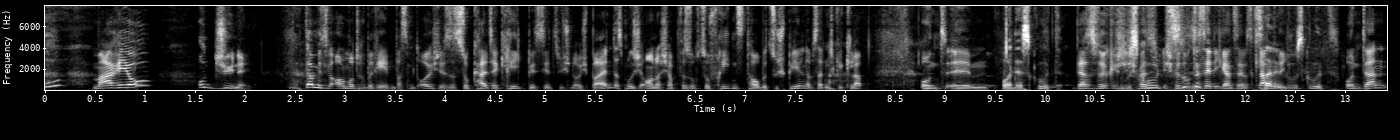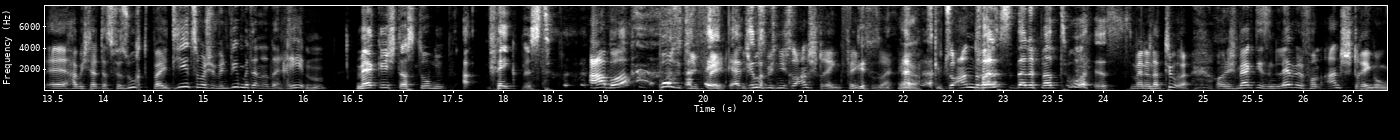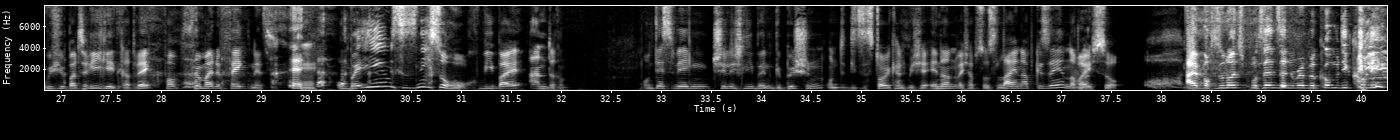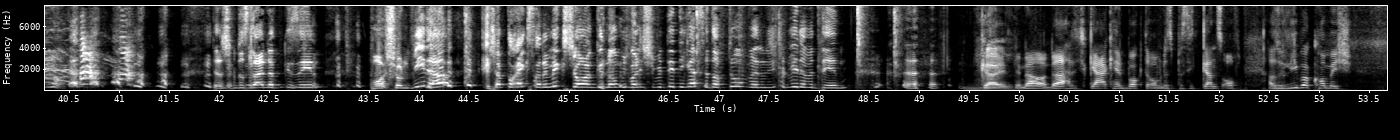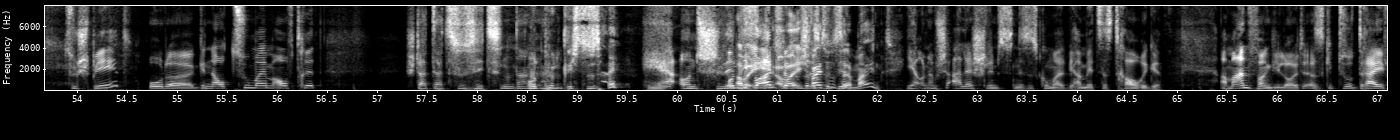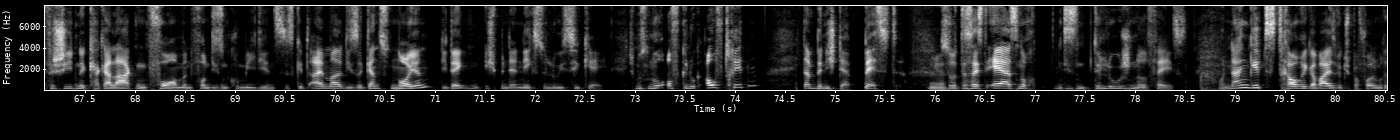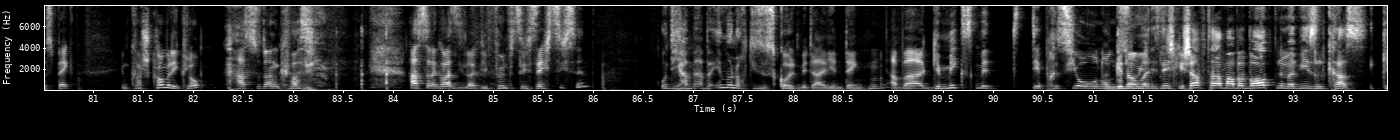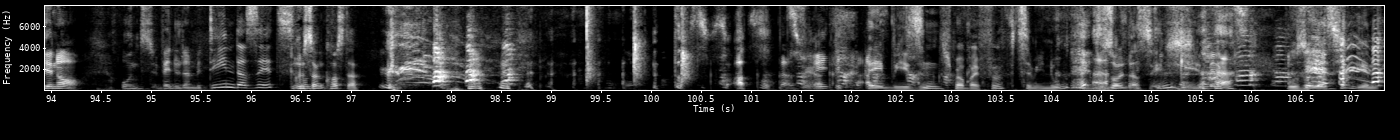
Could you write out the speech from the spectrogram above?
Mario und Junaid. Da müssen wir auch noch mal drüber reden, was mit euch ist. Es ist so kalter Krieg bisschen zwischen euch beiden. Das muss ich auch noch. Ich habe versucht, so Friedenstaube zu spielen, aber es hat nicht geklappt. Und ähm, Boah, der ist gut. das ist wirklich. Ich, weiß- gut. ich versuche das ja die ganze Zeit, das klappt Salim, nicht. du bist gut. Und dann äh, habe ich halt das versucht, bei dir zum Beispiel, wenn wir miteinander reden, Merke ich, dass du äh, fake bist. Aber positiv fake. Ja, Ich genau. muss mich nicht so anstrengen, fake zu sein. Ja. Es gibt so Weil andere. es in deiner Natur ist. Das ist meine Natur. Und ich merke diesen Level von Anstrengung, wie viel Batterie geht gerade weg für meine Fakeness. Und bei ihm ist es nicht so hoch wie bei anderen. Und deswegen chill ich lieber in Gebüschen. Und diese Story kann ich mich erinnern, weil ich habe so das Line-Up gesehen. Da war ich so, Einfach so 90% seine Rebel Comedy Kollegen. Der hat schon das Line-Up gesehen. Boah, schon wieder? Ich habe doch extra eine Mixshow angenommen, weil ich mit denen die ganze Zeit auf Tour bin und ich bin wieder mit denen. Geil. Genau, und da hatte ich gar keinen Bock drauf und das passiert ganz oft. Also lieber komme ich zu spät oder genau zu meinem Auftritt, statt da zu sitzen und dann. Und pünktlich zu sein. ja, und schlimm. Und Aber ich, aber ich weiß, was er meint. Ja, und am sch- allerschlimmsten ist es, guck mal, wir haben jetzt das Traurige. Am Anfang die Leute, also es gibt so drei verschiedene Kakerlakenformen von diesen Comedians. Es gibt einmal diese ganz neuen, die denken, ich bin der nächste Louis C.K. Ich muss nur oft genug auftreten, dann bin ich der Beste. So, das heißt, er ist noch in diesem delusional Phase. Und dann gibt es traurigerweise, wirklich bei vollem Respekt, im Quatsch Comedy Club hast du dann quasi, hast du dann quasi die Leute, die 50, 60 sind. Und die haben aber immer noch dieses Goldmedaillendenken, aber gemixt mit Depression und Genau, Sui- weil die es nicht geschafft haben, aber behaupten immer, wir sind krass. Genau. Und wenn du dann mit denen da sitzt. Grüße an Costa. Das das ist richtig. Ey, wir sind nicht mal bei 15 Minuten. Wo soll das hingehen? Wo soll das hingehen?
